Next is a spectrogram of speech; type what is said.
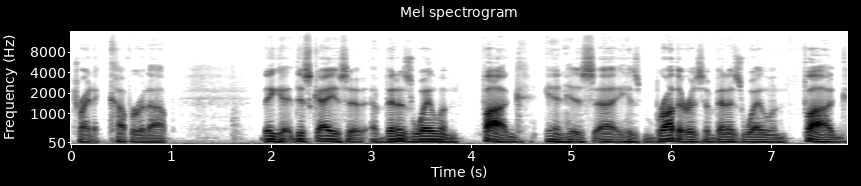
try to cover it up. They this guy is a, a Venezuelan thug and his uh, his brother is a Venezuelan thug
